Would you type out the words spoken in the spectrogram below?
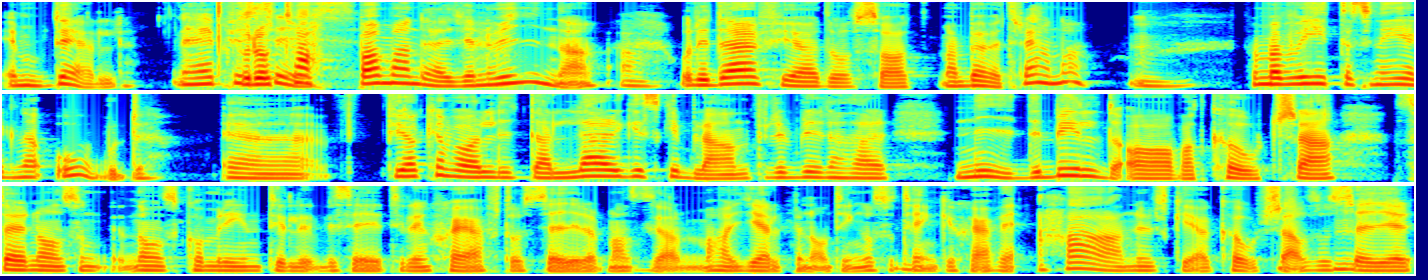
en modell. Nej, För då tappar man det här genuina. Ja. Och det är därför jag då sa att man behöver träna. Mm. för man behöver hitta sina egna ord. Eh, för jag kan vara lite allergisk ibland, för det blir den här nidbild av att coacha. Så är det någon som, någon som kommer in till, vi säger till en chef och säger att man ska ha hjälp med någonting och så mm. tänker chefen, aha, nu ska jag coacha. Och så mm. säger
